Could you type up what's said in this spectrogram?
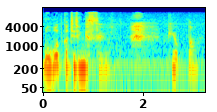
로봇같이 생겼어요. 귀엽다.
